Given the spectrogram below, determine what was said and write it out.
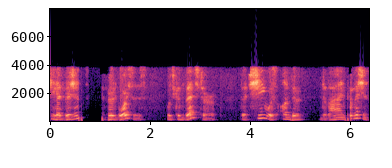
She had visions heard voices which convinced her that she was under divine commission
